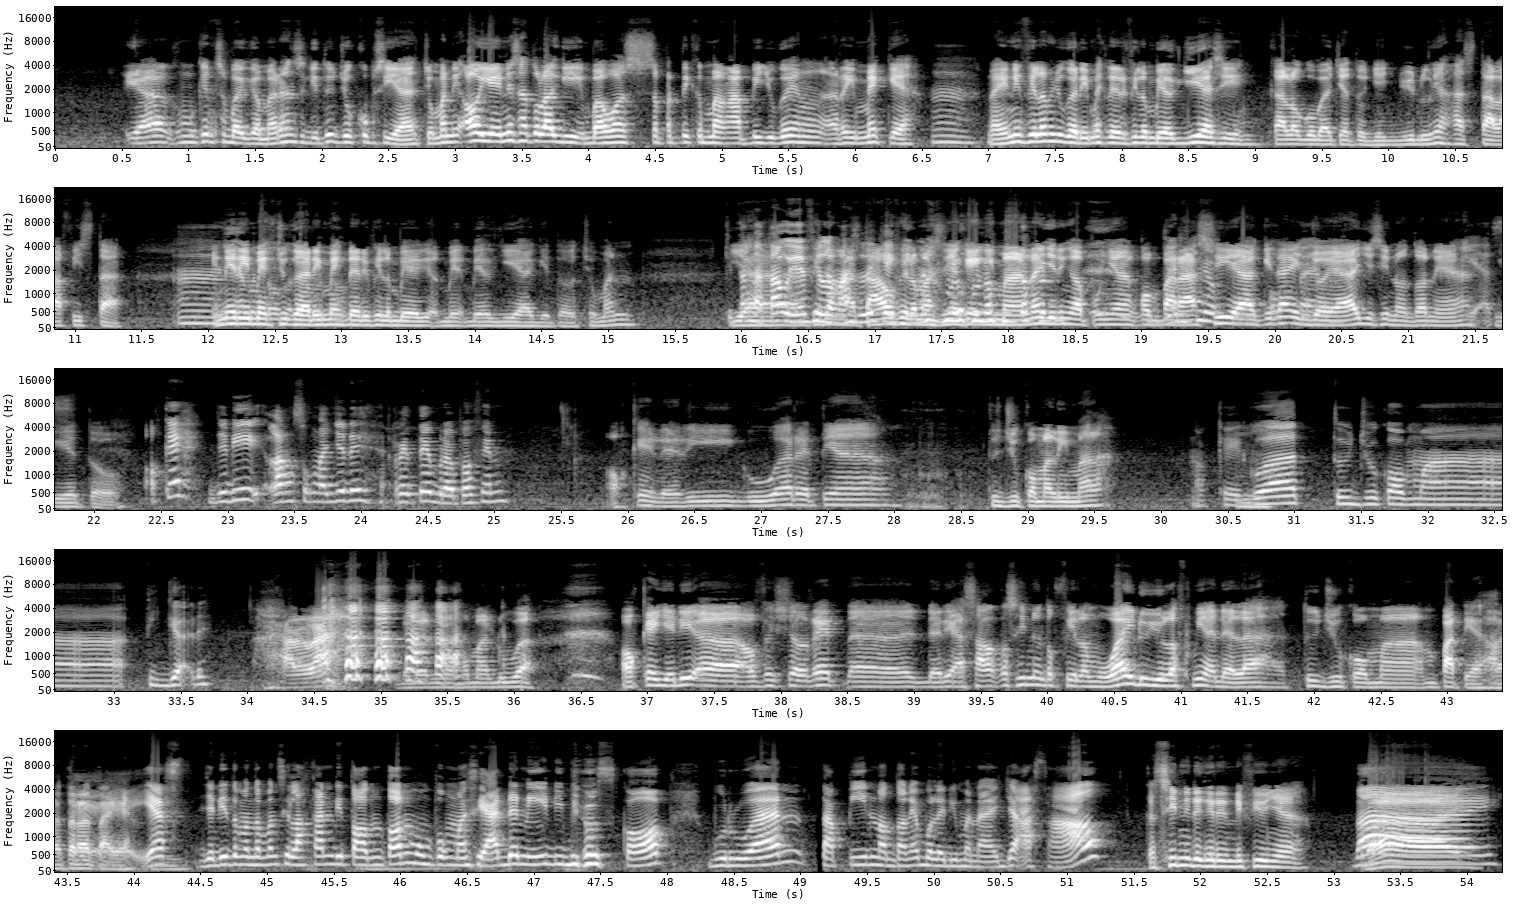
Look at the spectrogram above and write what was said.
ya mungkin sebagai gambaran segitu cukup sih ya. Cuman oh ya ini satu lagi bahwa seperti Kembang Api juga yang remake ya. Hmm. Nah, ini film juga remake dari film Belgia sih. Kalau gue baca tuh judulnya Hasta la Vista. Hmm, ini iya, remake betul, juga betul, remake dari film Bel- Be- Belgia gitu. Cuman Kita nggak tahu ya film asli tahu kayak film gimana, aslinya kayak gimana jadi nggak punya komparasi ya kita compare. enjoy aja sih nontonnya Yes. gitu Oke, jadi langsung aja deh. Rate berapa, Vin? Oke, dari gua rate-nya 7,5 lah. Oke, Hmm. gua 7,3 deh. Halah, beda 0,2. Oke, jadi eh, official rate eh, dari asal ke sini untuk film Why Do You Love Me adalah 7,4 ya rata-rata ya. Oke, Yes, jadi teman-teman silahkan ditonton mumpung masih ada nih di bioskop. Buruan, tapi nontonnya boleh di mana aja asal. Ke sini dengerin reviewnya. Bye.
